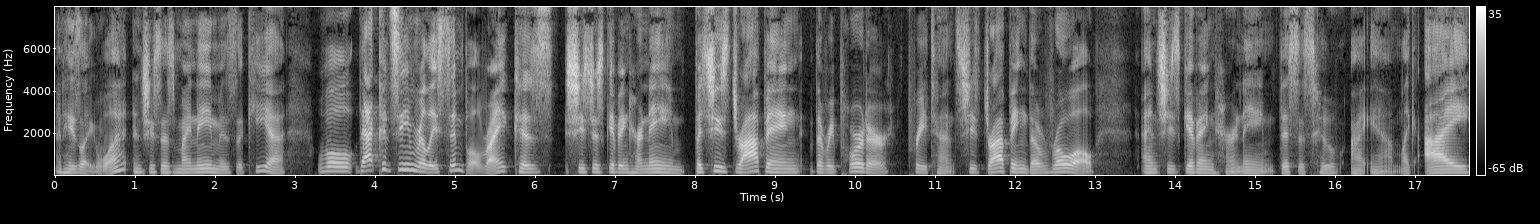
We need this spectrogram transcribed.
and he's like what? And she says my name is zakia well, that could seem really simple, right? Because she's just giving her name, but she's dropping the reporter pretense. She's dropping the role and she's giving her name. This is who I am. Like, I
